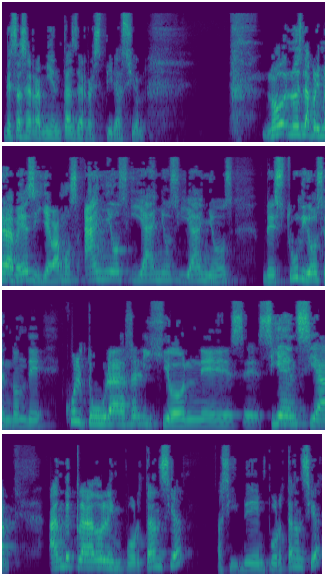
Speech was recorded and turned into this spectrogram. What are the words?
de estas herramientas de respiración. No, no es la primera vez y llevamos años y años y años de estudios en donde culturas, religiones, eh, ciencia han declarado la importancia, así, de importancia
